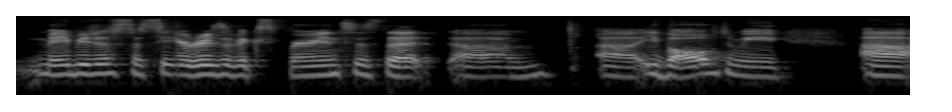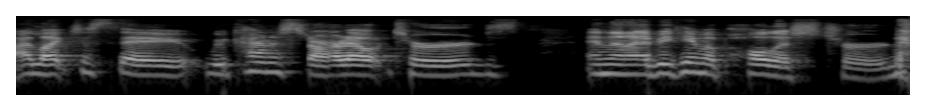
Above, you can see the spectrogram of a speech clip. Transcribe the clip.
maybe just a series of experiences that um, uh, evolved me. Uh, I like to say we kind of start out turds and then I became a polished turd.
